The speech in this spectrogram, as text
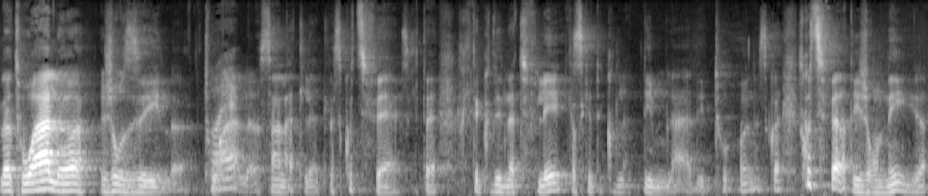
Là, toi, là, José, là, toi, Ouais. là, sans l'athlète, là, c'est quoi tu fais? Est-ce que tu écoutes des Netflix? Est-ce que tu écoutes des, des tours? C'est quoi, c'est quoi tu fais dans tes journées? Là?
